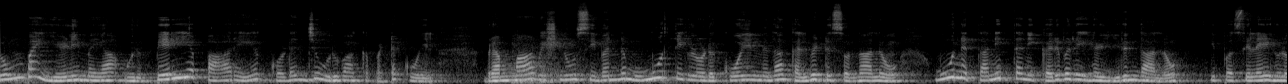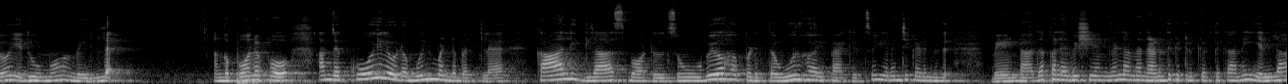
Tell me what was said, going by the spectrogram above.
ரொம்ப எளிமையாக ஒரு பெரிய பாறையை கொடைஞ்சு உருவாக்கப்பட்ட கோயில். பிரம்மா விஷ்ணு சிவன்னு மும்மூர்த்திகளோட கோயில்னு தான் கல்வெட்டு சொன்னாலும் மூணு தனித்தனி கருவறைகள் இருந்தாலும் இப்போ சிலைகளோ எதுவுமோ அங்கே இல்லை. அங்கே போனப்போ அந்த கோயிலோட முன் மண்டபத்தில் காலி கிளாஸ் பாட்டில்ஸும் உபயோகப்படுத்த ஊறுகாய் பேக்கெட்ஸும் எரிஞ்சு கிடந்தது. வேண்டாத பல விஷயங்கள் அங்கே நடந்துக்கிட்டு இருக்கிறதுக்கான எல்லா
